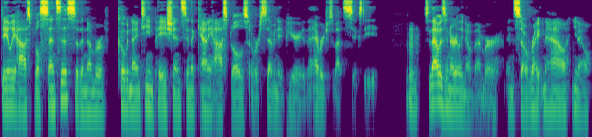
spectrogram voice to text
daily hospital census. So the number of COVID 19 patients in the county hospitals over a seven day period, the average was about 60. Mm. So that was in early November. And so right now, you know,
